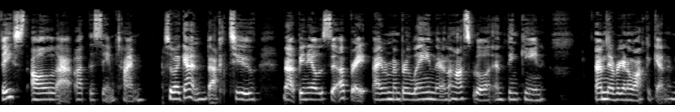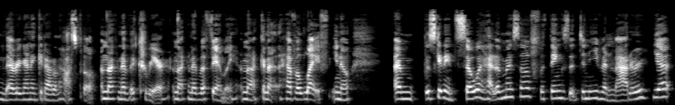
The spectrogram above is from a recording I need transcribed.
face all of that at the same time. So again, back to not being able to sit upright. I remember laying there in the hospital and thinking, I'm never going to walk again. I'm never going to get out of the hospital. I'm not going to have a career. I'm not going to have a family. I'm not going to have a life. You know, I was getting so ahead of myself with things that didn't even matter yet,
